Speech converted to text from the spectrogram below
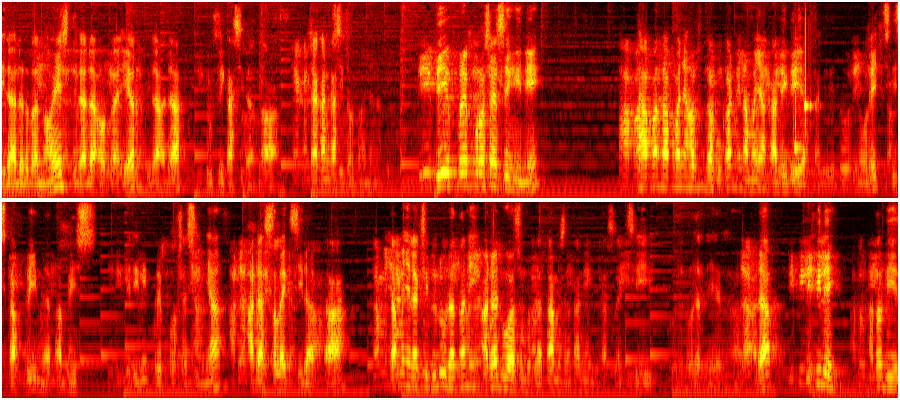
tidak ada data noise, tidak ada outlier, tidak ada duplikasi data. Saya akan kasih contohnya nanti. Di pre-processing ini, tahapan-tahapan yang harus dilakukan ini namanya KDD ya. KDD itu knowledge discovery database. Jadi ini preprocessingnya ada seleksi data. Kita menyeleksi dulu data nih. Ada dua sumber data misalkan nih kita seleksi dua datanya. Ada dipilih atau di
